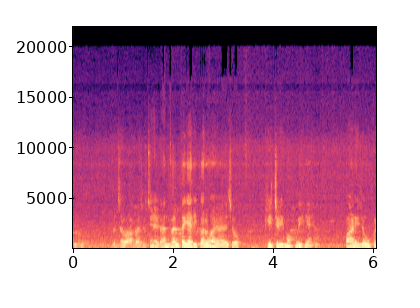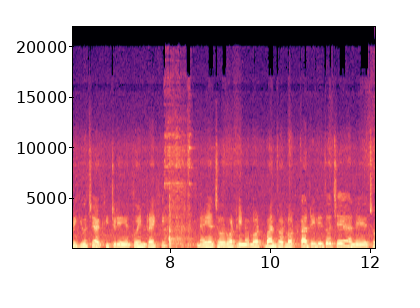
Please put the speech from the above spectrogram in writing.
કીધું. તો જો આ બાજુ છે ને રાંધવાની તૈયારી કરો અને જો ખીચડી મૂકવી છે. પાણી જો ઉકળી ગયું છે, આ ખીચડી અહીંયા ધોઈને રાખી ને અહીંયા જો રોટલીનો લોટ બાંધવા લોટ કાઢી લીધો છે અને જો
